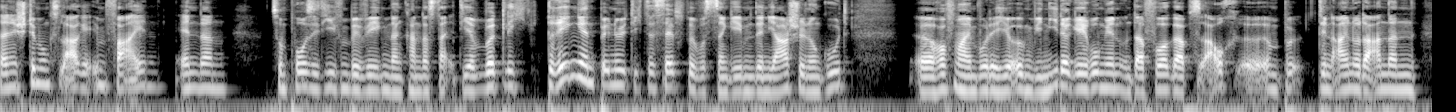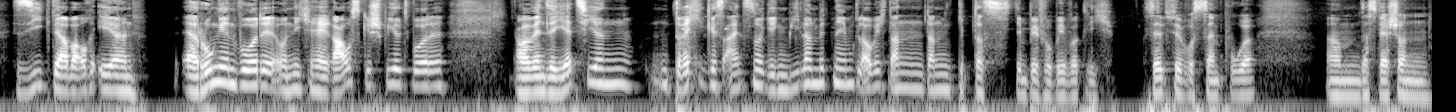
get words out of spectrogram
deine Stimmungslage im Verein ändern, zum Positiven bewegen, dann kann das dir wirklich dringend benötigtes Selbstbewusstsein geben, denn ja, schön und gut, äh, Hoffenheim wurde hier irgendwie niedergerungen und davor gab es auch äh, den ein oder anderen Sieg, der aber auch eher errungen wurde und nicht herausgespielt wurde. Aber wenn sie jetzt hier ein, ein dreckiges 1-0 gegen Milan mitnehmen, glaube ich, dann, dann gibt das dem BVB wirklich Selbstbewusstsein pur. Ähm, das wäre schon,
